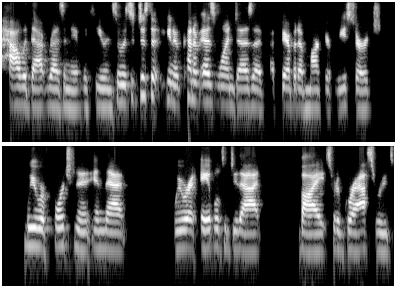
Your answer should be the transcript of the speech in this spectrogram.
how would that resonate with you? And so it's just a, you know kind of as one does a, a fair bit of market research. We were fortunate in that we were able to do that by sort of grassroots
